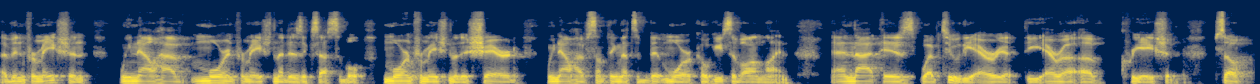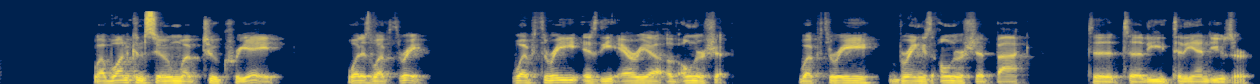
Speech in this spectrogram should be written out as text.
of information, we now have more information that is accessible, more information that is shared. We now have something that's a bit more cohesive online. And that is Web 2, the area, the era of creation. So Web 1 consume, Web 2 create. What is Web 3? Web 3 is the area of ownership Web3 brings ownership back to, to the to the end user.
